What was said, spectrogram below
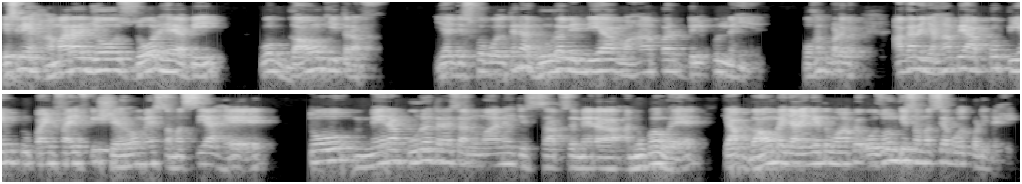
इसलिए हमारा जो ज़ोर है अभी, वो गाँव की तरफ़, या जिसको बोलते हैं ना रूरल इंडिया वहाँ पर बिल्कुल नहीं है। बहुत बड़े अगर यहाँ पे आपको पीएम 2.5 की शहरों में समस्या है तो मेरा पूरा तरह से अनुमान है, जिस हिसाब से मेरा अनुभव है, कि आप गाँव में जाएँगे तो वहाँ पे ओजोन की समस्या बहुत बड़ी रहेगी।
